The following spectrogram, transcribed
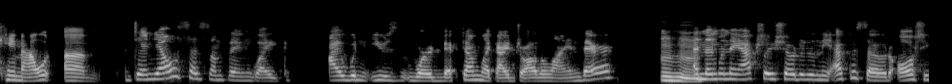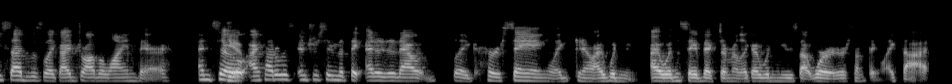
came out um danielle says something like i wouldn't use the word victim like i draw the line there Mhm. and then when they actually showed it in the episode all she said was like i draw the line there and so Yeah. i thought it was interesting that they edited out like her saying like you know i wouldn't i wouldn't say victim or like i wouldn't use that word or something like that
